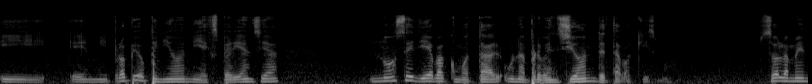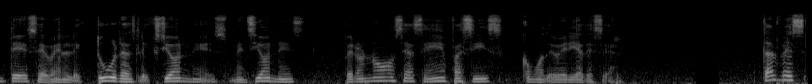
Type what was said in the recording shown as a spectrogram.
Y en mi propia opinión y experiencia, no se lleva como tal una prevención de tabaquismo. Solamente se ven lecturas, lecciones, menciones, pero no se hace énfasis como debería de ser. Tal vez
